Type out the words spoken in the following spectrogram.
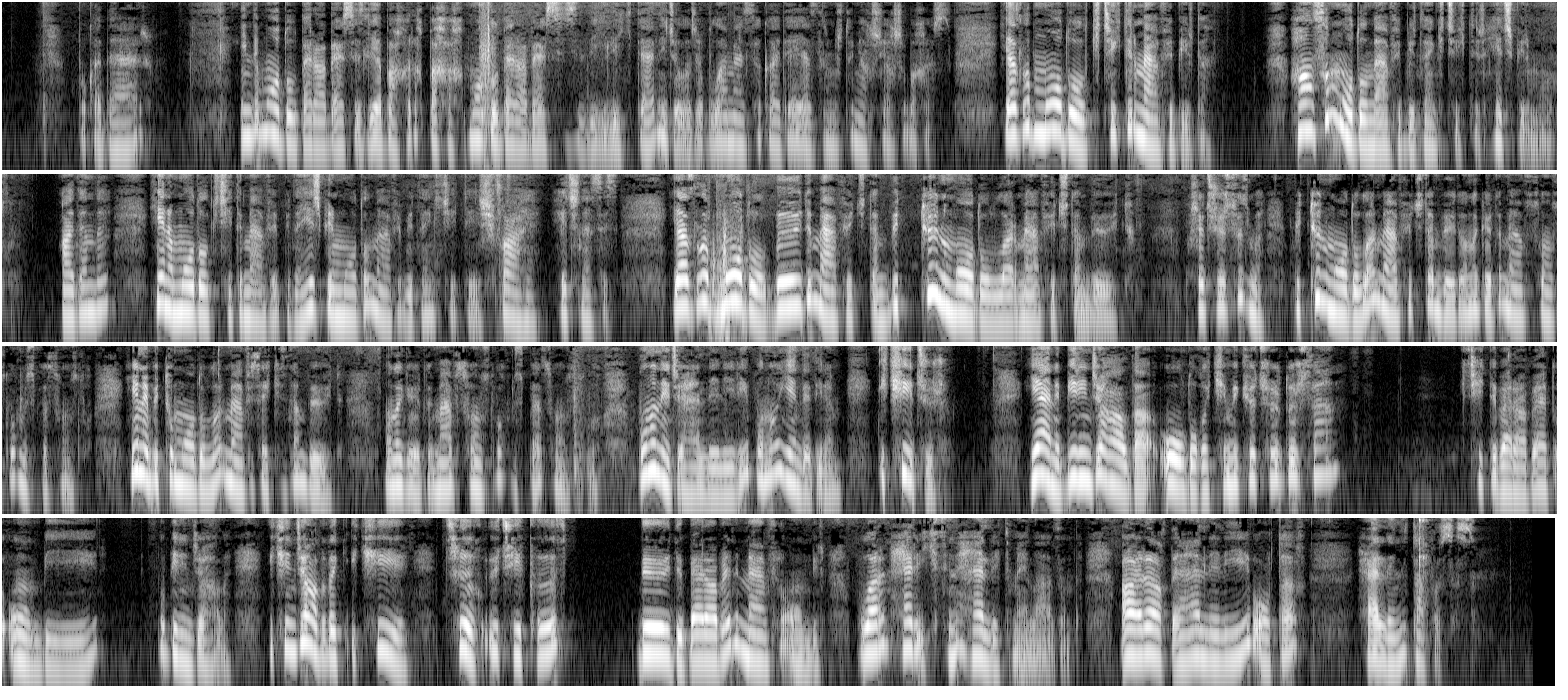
Bu qədər. İndi modul bərabərsizliyə baxırıq. Baxaq, modul bərabərsizlikdə necə olacaq? Bunları mən sizə qaydaya yazdırmışdım. Yaxşı-yaxşı baxarsınız. Yazılıb modul kiçikdir mənfi 1-dən. Hansı modul mənfi 1-dən kiçikdir? Heç bir modul. Aydındır? Yenə modul kiçikdir mənfi 1-dən. Heç bir modul mənfi 1-dən kiçik deyil. Şifahi, heç nəsiz. Yazılıb modul böyükdür mənfi 3-dən. Bütün modullar mənfi 3-dən böyükdür. Başa düşürsünüzmü? Bütün modullar mənfi 3-dən böyükdür. Ona görə də mənfi sonsuzluq, müsbət sonsuzluq. Yenə bütün modullar mənfi 8-dən böyükdür. Ona görə də mənfi sonsuzluq, müsbət sonsuzluq. Bunu necə həll edirik? Bunu yenə də deyirəm. İki cür. Yəni birinci halda olduğu kimi köçürdürsən, kiçikdir bərabərdir 11. Bu birinci halı. İkinci halda da 2 çıx 3 yıxız böyükdür bərabərdir mənfi 11. Bunların hər ikisini həll etmək lazımdır. Ayrı halda həll eləyib ortaq həllini tapırsınız.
